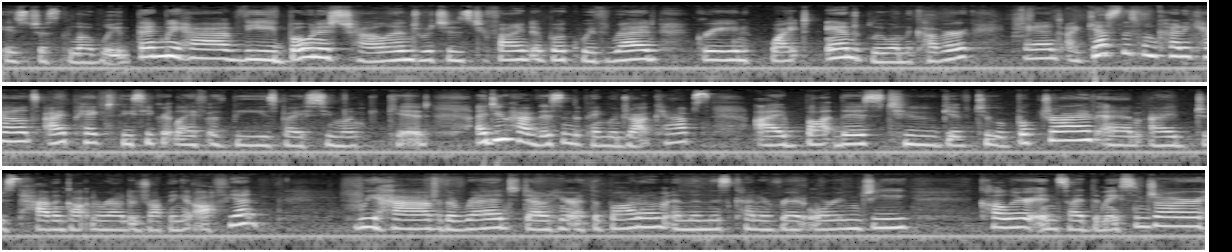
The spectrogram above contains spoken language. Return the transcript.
is just lovely. Then we have the bonus challenge, which is to find a book with red, green, white, and blue on the cover, and I guess this one kind of counts. I picked The Secret Life of Bees by Sue Monk Kidd. I do have this in the Penguin Drop Caps. I bought this to give to a book drive, and I just haven't gotten around to dropping it off yet. We have the red down here at the bottom and then this kind of red orangey color inside the mason jar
